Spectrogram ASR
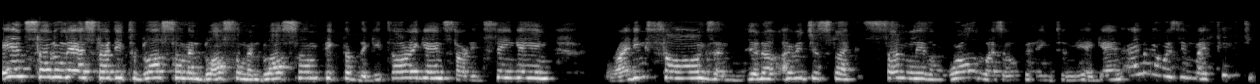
And suddenly I started to blossom and blossom and blossom, picked up the guitar again, started singing, writing songs. And, you know, I was just like, suddenly the world was opening to me again. And I was in my 50s.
